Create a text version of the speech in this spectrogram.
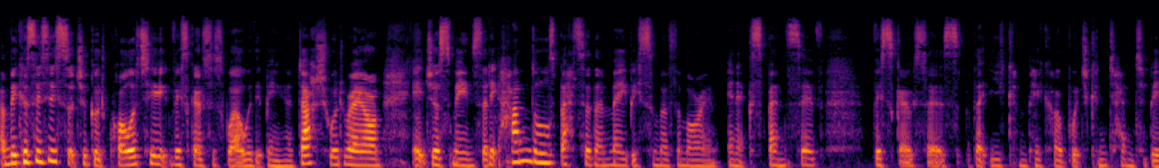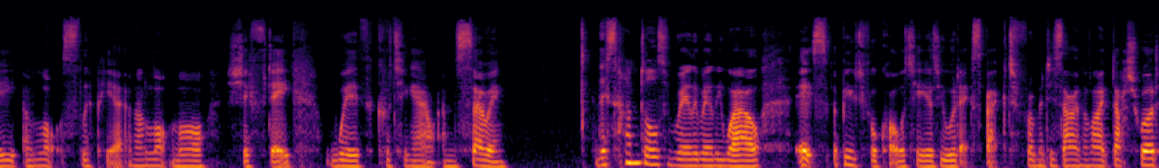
And because this is such a good quality viscose as well, with it being a Dashwood rayon, it just means that it handles better than maybe some of the more inexpensive viscoses that you can pick up which can tend to be a lot slippier and a lot more shifty with cutting out and sewing. This handles really, really well. It's a beautiful quality as you would expect from a designer like Dashwood.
